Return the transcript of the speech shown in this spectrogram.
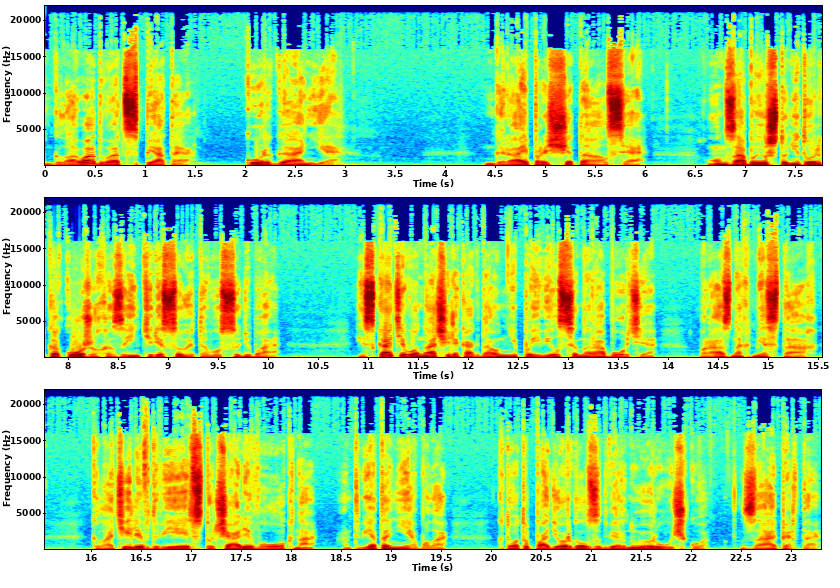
Глава 25. Курганье. Грай просчитался. Он забыл, что не только кожуха заинтересует его судьба. Искать его начали, когда он не появился на работе, в разных местах. Колотили в дверь, стучали в окна. Ответа не было. Кто-то подергал за дверную ручку. Заперто.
